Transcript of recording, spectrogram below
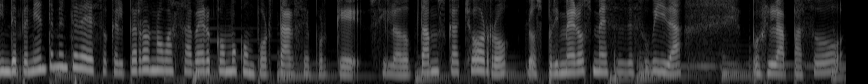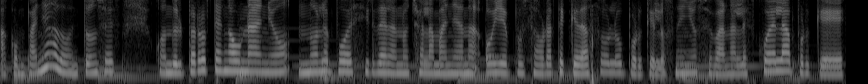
independientemente de eso, que el perro no va a saber cómo comportarse, porque si lo adoptamos cachorro, los primeros meses de su vida, pues la pasó acompañado. Entonces, cuando el perro tenga un año, no le puedo decir de la noche a la mañana, oye, pues ahora te quedas solo porque los niños se van a la escuela, porque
